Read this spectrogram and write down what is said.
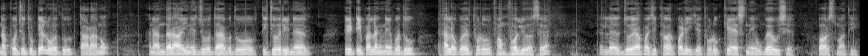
નકોચું તૂટેલું હતું તાળાનું. અને અંદર આવીને જોતા બધું તિજોરીને પેટી પલંગ ને બધું આ લોકોએ થોડું ફંફોલ્યું હશે. એટલે જોયા પછી ખબર પડી કે થોડું કેશ ને એવું ગયું છે પર્સમાંથી.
